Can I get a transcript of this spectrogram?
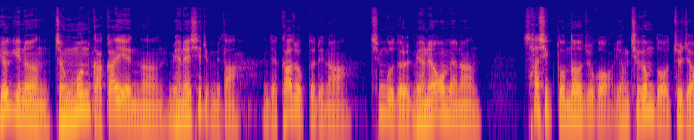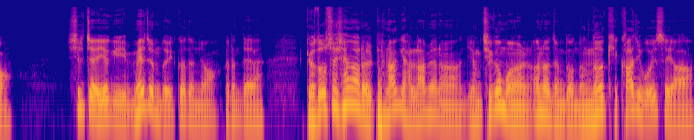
여기는 정문 가까이에 있는 면회실입니다. 이제 가족들이나 친구들 면회 오면은 사식도 넣어주고 영치금도 주죠. 실제 여기 매점도 있거든요. 그런데 교도소 생활을 편하게 하려면은 영치금을 어느 정도 넉넉히 가지고 있어야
